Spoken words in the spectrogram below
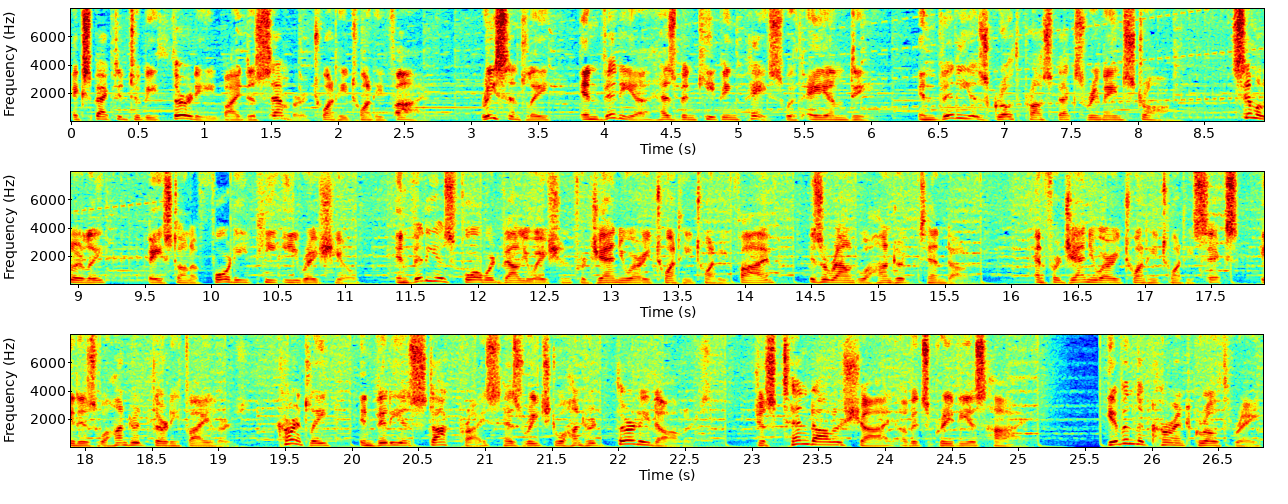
expected to be 30 by December 2025. Recently, NVIDIA has been keeping pace with AMD. NVIDIA's growth prospects remain strong. Similarly, based on a 40 PE ratio, NVIDIA's forward valuation for January 2025 is around $110, and for January 2026, it is $135. Currently, NVIDIA's stock price has reached $130, just $10 shy of its previous high. Given the current growth rate,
